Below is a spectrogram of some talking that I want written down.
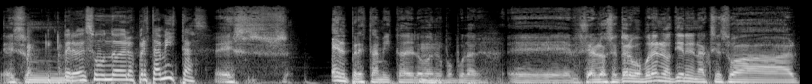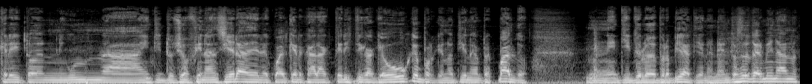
es un. Pero es uno de los prestamistas. es el prestamista de los barrios populares. Eh, los sectores populares no tienen acceso al crédito en ninguna institución financiera de cualquier característica que busque porque no tienen respaldo. Ni título de propiedad tienen. Entonces terminan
